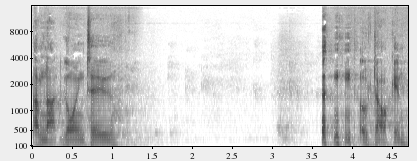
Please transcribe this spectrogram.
I'm not going to. no talking.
